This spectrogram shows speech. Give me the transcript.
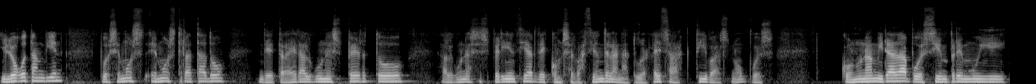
y luego también pues hemos hemos tratado de traer algún experto algunas experiencias de conservación de la naturaleza activas no pues con una mirada pues siempre muy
